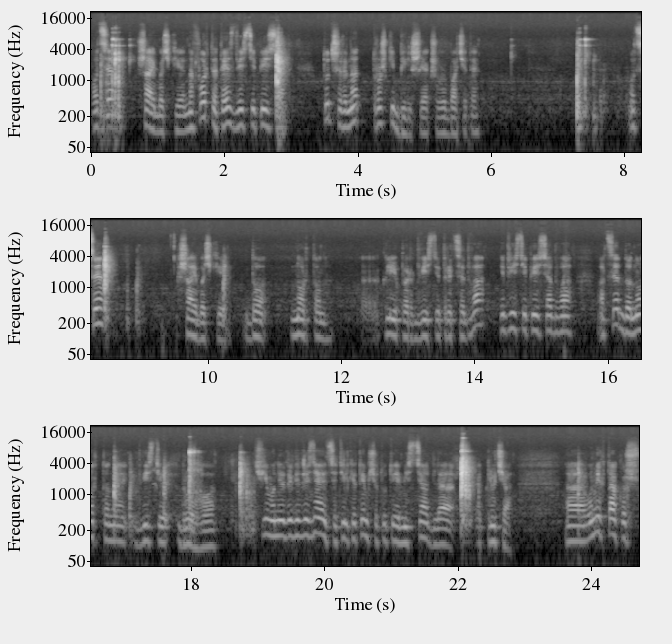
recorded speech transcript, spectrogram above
Оце шайбочки на Forte TS 250. Тут ширина трошки більше, якщо ви бачите. Оце шайбочки до Norton е, Clipper 232 і 252, а це до Norton 202. Чим вони відрізняються? Тільки тим, що тут є місця для е, ключа. Е, У них також,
